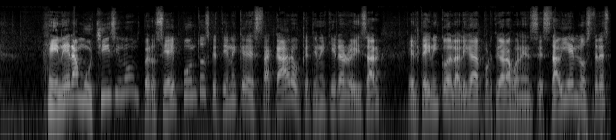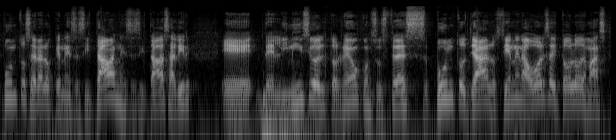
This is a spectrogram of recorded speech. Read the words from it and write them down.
genera muchísimo, pero sí hay puntos que tiene que destacar o que tiene que ir a revisar el técnico de la Liga Deportiva Aragonense. Está bien, los tres puntos era lo que necesitaba, necesitaba salir eh, del inicio del torneo con sus tres puntos, ya los tiene en la bolsa y todo lo demás.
